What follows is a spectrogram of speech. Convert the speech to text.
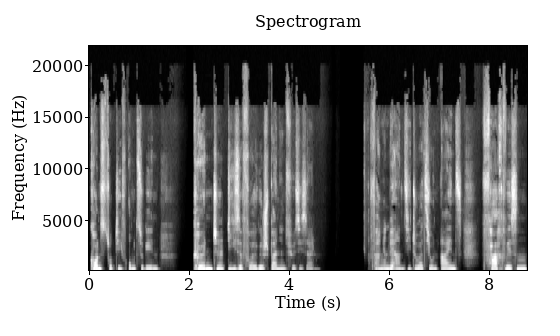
konstruktiv umzugehen, könnte diese Folge spannend für Sie sein. Fangen wir an. Situation 1. Fachwissen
